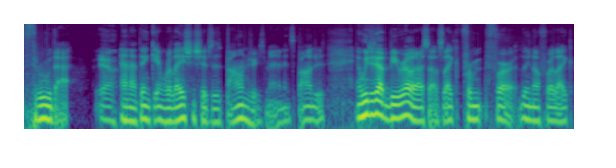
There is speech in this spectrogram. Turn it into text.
through that? Yeah. And I think in relationships is boundaries, man. It's boundaries. And we just have to be real with ourselves. Like for for you know, for like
